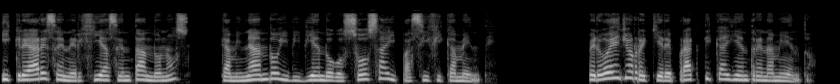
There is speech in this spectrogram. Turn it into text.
y crear esa energía sentándonos, caminando y viviendo gozosa y pacíficamente. Pero ello requiere práctica y entrenamiento.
